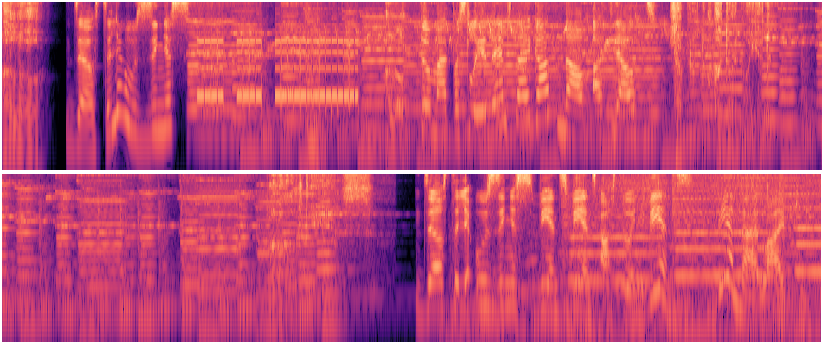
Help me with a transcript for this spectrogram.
Halo, Dzelzceļa uzziņas. halo, Tomēr pa sliedēm staigāt nav atļauts. sapratu, atvainojiet. Paldies! Dzelzceļa uzziņas 1181 vienmēr laipni.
